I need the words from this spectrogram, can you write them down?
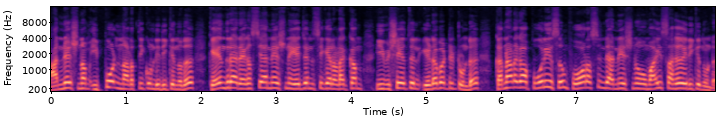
അന്വേഷണം ഇപ്പോൾ നടത്തിക്കൊണ്ടിരിക്കുന്നത്. കേന്ദ്ര രഹസ്യാന്വേഷണ ഏജൻസികളടക്കം ഈ വിഷയത്തിൽ ഇടപെട്ടിട്ടുണ്ട്. കർണാടക പോലീസും ഫോറസ്റ്റിന്റെ അന്വേഷണവുമായി സഹകരിക്കുന്നുണ്ട്.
